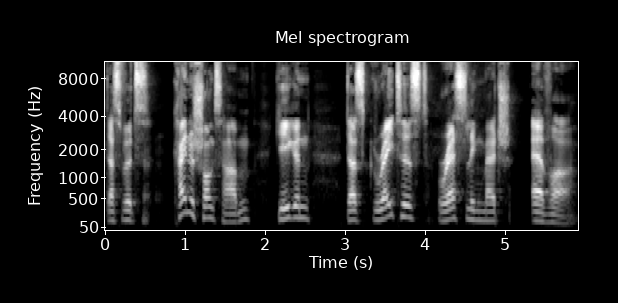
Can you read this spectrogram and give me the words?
Das wird keine Chance haben gegen das greatest Wrestling Match ever.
